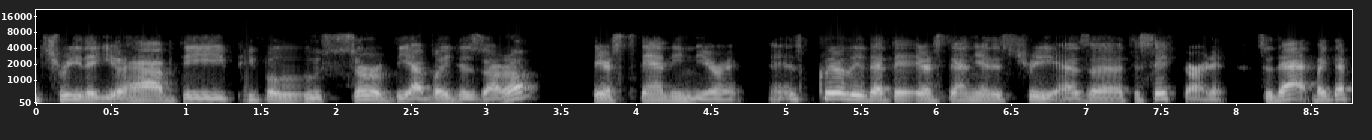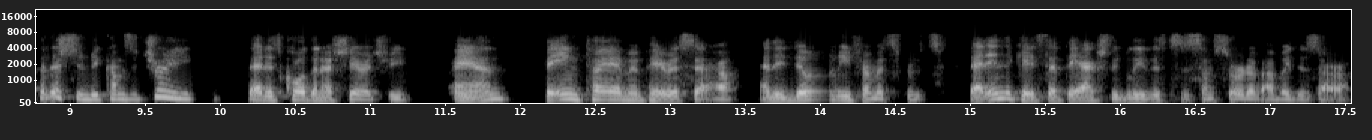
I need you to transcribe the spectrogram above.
tree that you have the people who serve the avodah zarah, they are standing near it. And it's clearly that they are standing near this tree as a to safeguard it. So that by definition becomes a tree that is called an Ashera tree. And and they don't eat from its fruits. That indicates that they actually believe this is some sort of avodah zarah.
